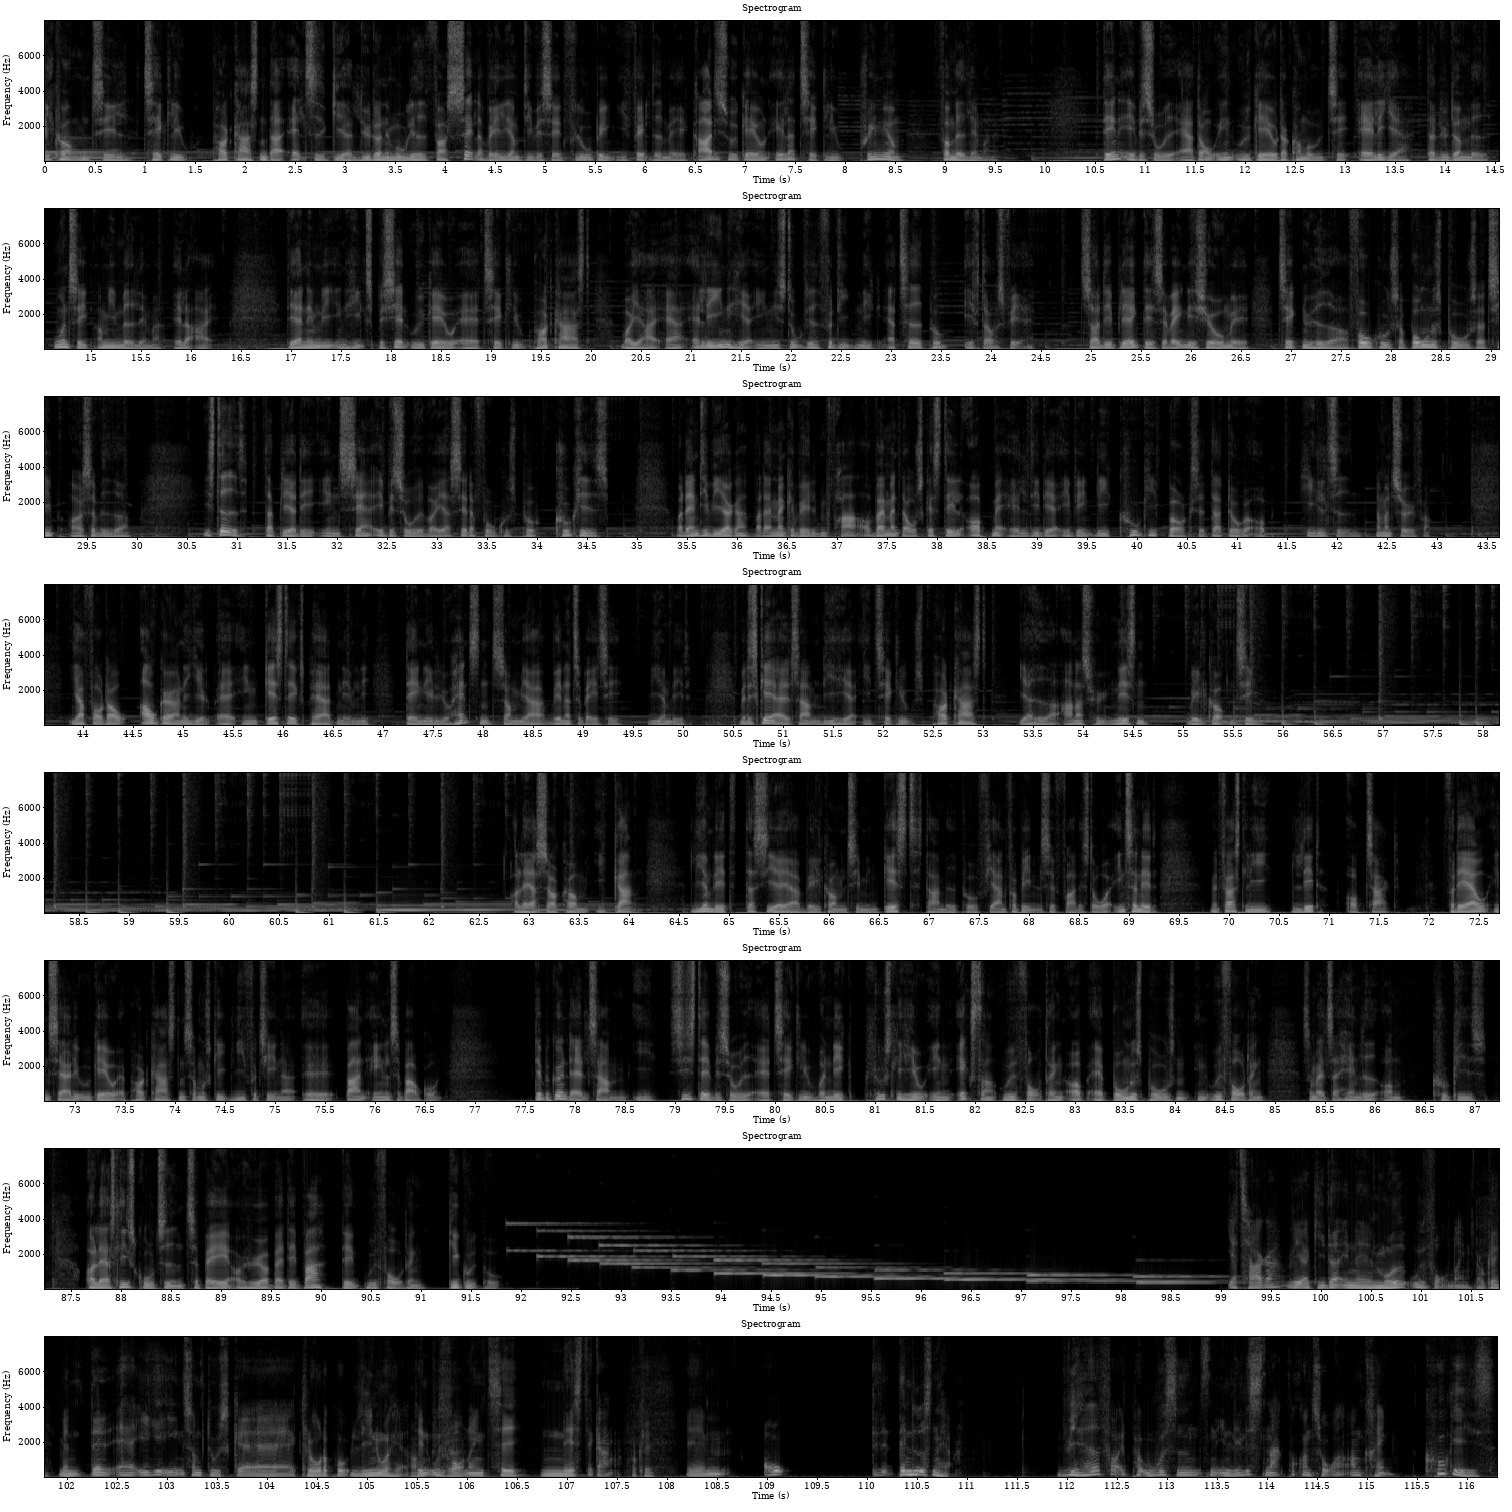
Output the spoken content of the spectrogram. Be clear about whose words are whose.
Speaker 1: Velkommen til TechLiv, podcasten, der altid giver lytterne mulighed for selv at vælge, om de vil sætte flueben i feltet med gratisudgaven eller TechLiv Premium for medlemmerne. Denne episode er dog en udgave, der kommer ud til alle jer, der lytter med, uanset om I er medlemmer eller ej. Det er nemlig en helt speciel udgave af TechLiv podcast, hvor jeg er alene herinde i studiet, fordi Nick er taget på efterårsferie. Så det bliver ikke det sædvanlige show med teknyheder, fokus og bonusposer, tip osv. I stedet der bliver det en særepisode, hvor jeg sætter fokus på cookies. Hvordan de virker, hvordan man kan vælge dem fra, og hvad man dog skal stille op med alle de der eventlige cookie-bokse, der dukker op hele tiden, når man surfer. Jeg får dog afgørende hjælp af en gæsteekspert, nemlig Daniel Johansen, som jeg vender tilbage til lige om lidt. Men det sker alt sammen lige her i TechLivs podcast. Jeg hedder Anders Høgh Nissen. Velkommen til. Og lad os så komme i gang. Lige om lidt, der siger jeg velkommen til min gæst, der er med på fjernforbindelse fra det store internet. Men først lige lidt optakt. For det er jo en særlig udgave af podcasten, som måske lige fortjener øh, bare en anelse baggrund. Det begyndte alt sammen i sidste episode af TechLiv, hvor Nick pludselig hæv en ekstra udfordring op af bonusposen. En udfordring, som altså handlede om cookies. Og lad os lige skrue tiden tilbage og høre, hvad det var, den udfordring gik ud på.
Speaker 2: Jeg takker ved at give dig en uh, modudfordring.
Speaker 1: Okay.
Speaker 2: Men den er ikke en, som du skal kloge dig på lige nu og her.
Speaker 1: Nå,
Speaker 2: det er en
Speaker 1: det
Speaker 2: udfordring til næste gang.
Speaker 1: Okay.
Speaker 2: Øhm, og det, den lyder sådan her. Vi havde for et par uger siden sådan en lille snak på kontoret omkring cookies.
